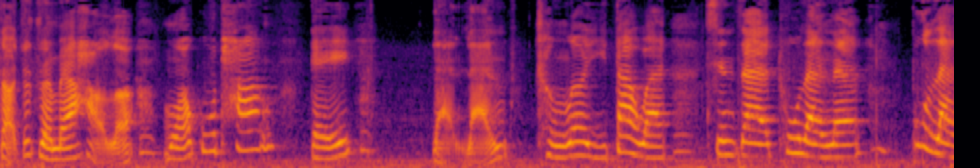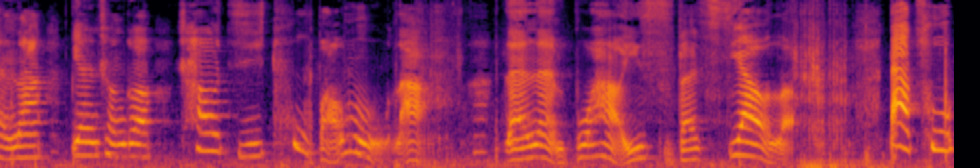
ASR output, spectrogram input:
早就准备好了蘑菇汤，给懒懒盛了一大碗。现在兔奶奶不懒了，变成个超级兔保姆了。懒懒不好意思的笑了。大兔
